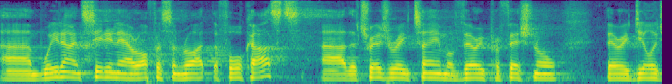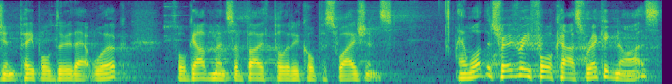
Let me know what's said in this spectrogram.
Um, we don't sit in our office and write the forecasts. Uh, the Treasury team of very professional, very diligent people do that work for governments of both political persuasions. And what the Treasury forecasts recognise,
